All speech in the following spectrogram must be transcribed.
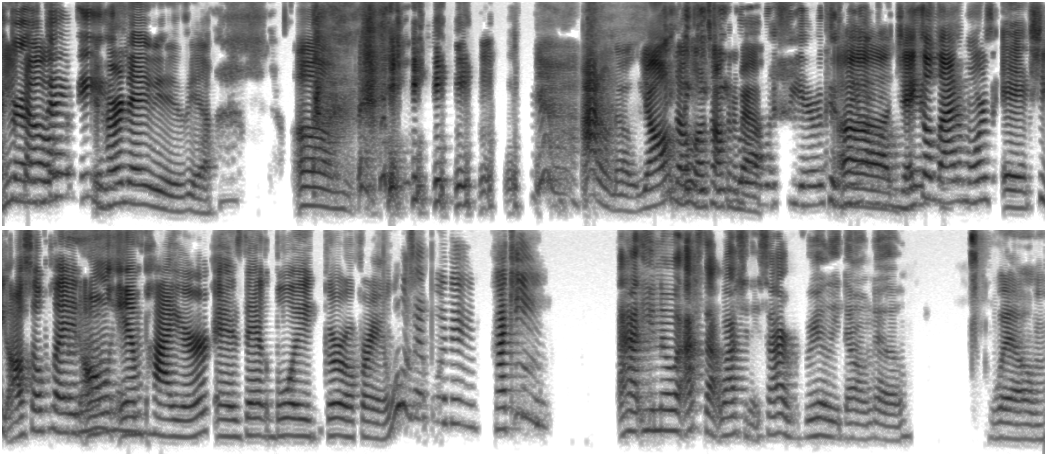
"You know, her name is yeah." Um, I don't know. Y'all know who I'm talking about. with Sierra 'cause now Uh, Jacob. Lattimore's ex. She also played on Oh. Empire as that boy girlfriend. What was that boy name? Hakeem. I, you know what? I stopped watching it, so I really don't know. Well,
